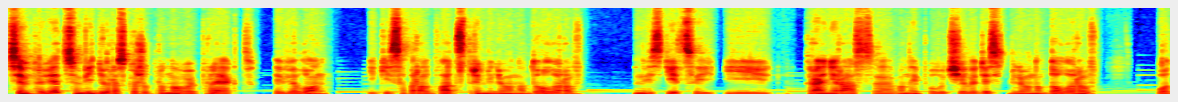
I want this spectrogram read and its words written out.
Всім привіт! В цьому відео розкажу про новий проект Avalon, який зібрав 23 мільйона доларів інвестицій, і крайній раз е, вони отримали 10 мільйонів доларів від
